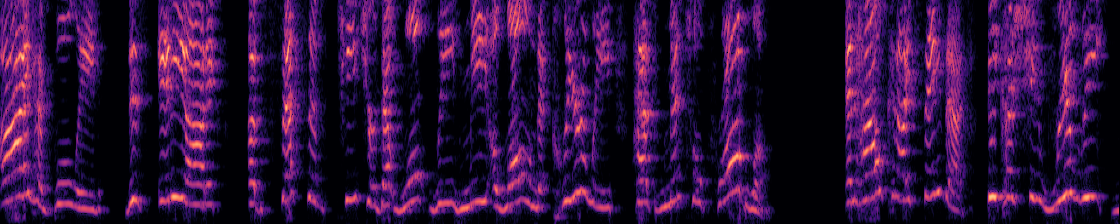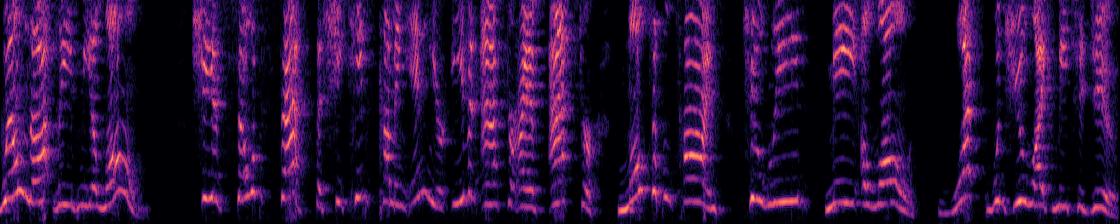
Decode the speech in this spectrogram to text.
I have bullied this idiotic, obsessive teacher that won't leave me alone, that clearly has mental problems. And how can I say that? Because she really will not leave me alone. She is so obsessed that she keeps coming in here even after I have asked her multiple times to leave me alone. What would you like me to do,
